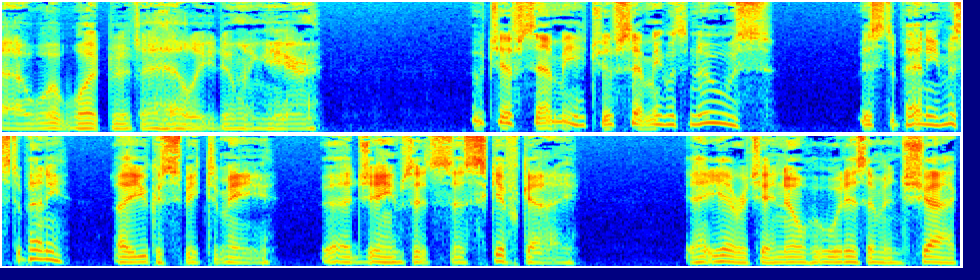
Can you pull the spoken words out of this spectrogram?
Uh, what, what the hell are you doing here? Oh, Jeff sent me. Jeff sent me with news. Mr. Penney, Mr. Penney. Uh, you could speak to me. Uh, James, it's the skiff guy. Uh, yeah, Rich, I know who it is. I'm in shock.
